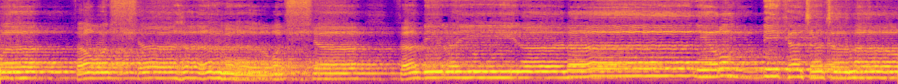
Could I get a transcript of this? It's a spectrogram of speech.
أهوى فغشاها ما غشا. فبأي آلاء ربك تتمارى؟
